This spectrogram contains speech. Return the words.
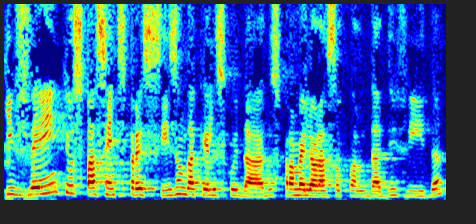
que veem que os pacientes precisam daqueles cuidados para melhorar sua qualidade de vida,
